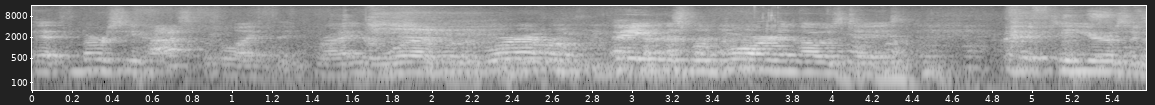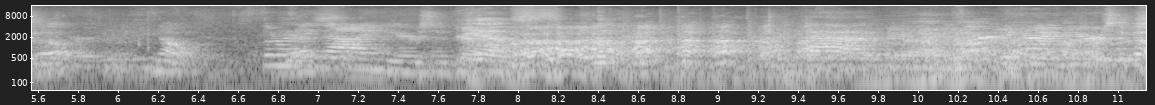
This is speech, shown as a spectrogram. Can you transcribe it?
at Mercy Hospital, I think, right? Or wherever, wherever babies were born in those days, 50 years ago. No, 39 years ago. Uh, 39 years ago.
